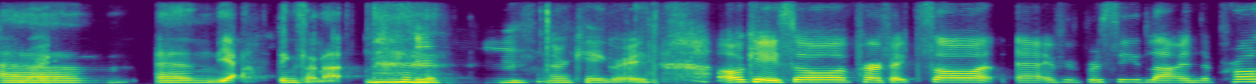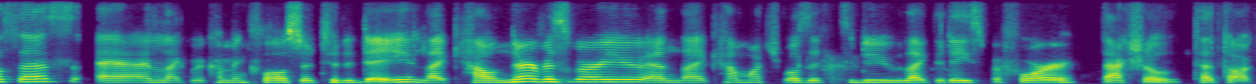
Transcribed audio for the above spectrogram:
Um, right. And yeah, things like that. mm-hmm. okay, great. Okay, so perfect. So uh, if we proceed now in the process and like we're coming closer to the day, like how nervous were mm-hmm. you and like how much was it to do like the days before the actual TED Talk?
